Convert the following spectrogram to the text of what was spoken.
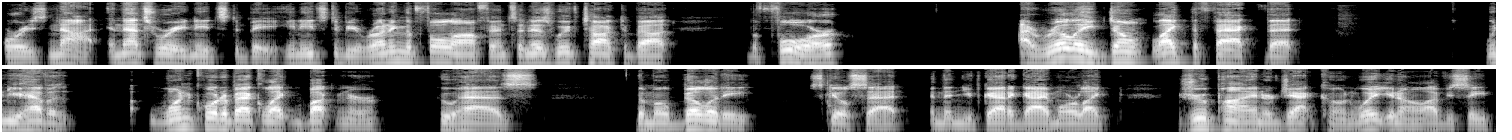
or he's not. And that's where he needs to be. He needs to be running the full offense. And as we've talked about before, I really don't like the fact that when you have a one quarterback like Buchner who has the mobility skill set, and then you've got a guy more like Drew Pyne or Jack Coan. What you know, obviously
